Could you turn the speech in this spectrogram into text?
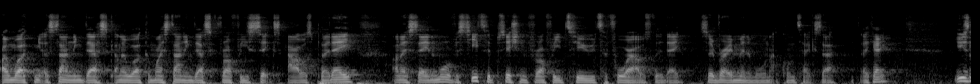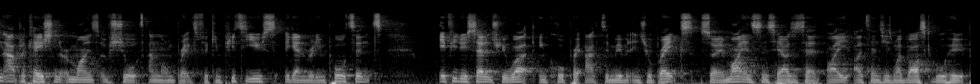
I'm working at a standing desk and I work on my standing desk for roughly six hours per day. And I stay in a more of a seated position for roughly two to four hours of the day. So very minimal in that context there, okay? Use an application that reminds of short and long breaks for computer use. Again, really important. If you do sedentary work, incorporate active movement into your breaks. So in my instance here, as I said, I, I tend to use my basketball hoop.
